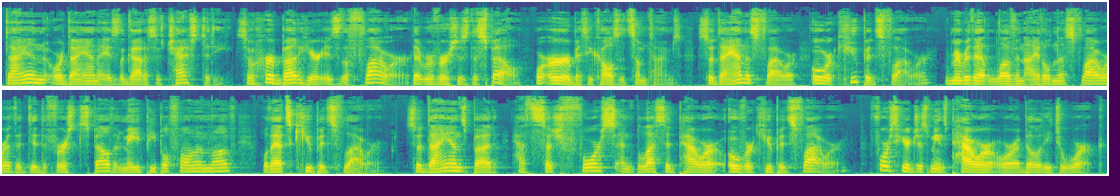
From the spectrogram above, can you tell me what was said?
Dian or Diana is the goddess of chastity. So her bud here is the flower that reverses the spell, or herb as he calls it sometimes. So Diana's flower, or Cupid's flower, remember that love and idleness flower that did the first spell that made people fall in love? Well, that's Cupid's flower. So Dian's bud hath such force and blessed power over Cupid's flower. Force here just means power or ability to work.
